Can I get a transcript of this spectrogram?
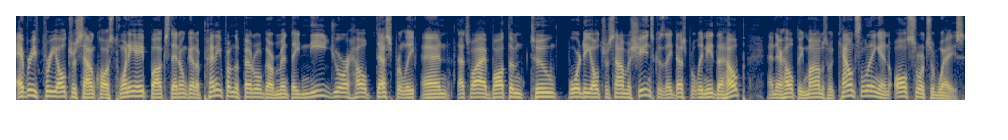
Every free ultrasound costs 28 bucks. They don't get a penny from the federal government. They need your help desperately, and that's why I bought them two 4D ultrasound machines because they desperately need the help, and they're helping moms with counseling and all sorts of ways.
